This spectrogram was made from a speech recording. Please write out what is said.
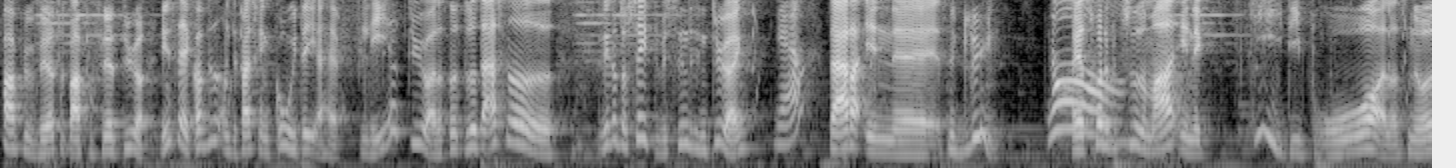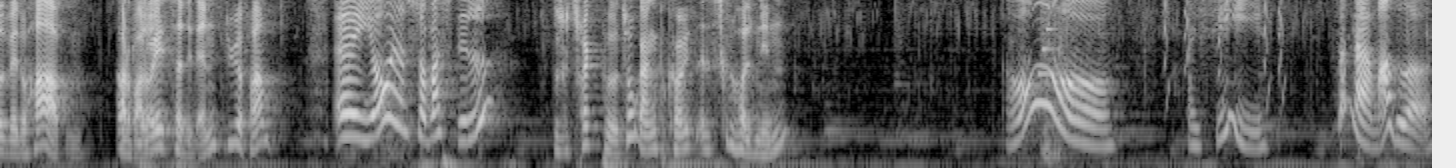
bare blive ved, og så bare få flere dyr. Det eneste, jeg godt ved, om det faktisk er en god idé at have flere dyr, eller sådan noget. Du ved, der er sådan noget... Jeg ved ikke, om du har set det ved siden af dine dyr, ikke? Ja. Der er der en, øh, sådan et lyn. Nå. Og jeg tror, det betyder, hvor meget energi de bruger, eller sådan noget, hvad du har dem. Har du bare Okay. okay. taget dit andet dyr frem? Øh, jo, den står bare stille. Du skal trykke på to gange på coins, ellers skal du holde den inde. Oh, I see. Sådan der er meget bedre.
